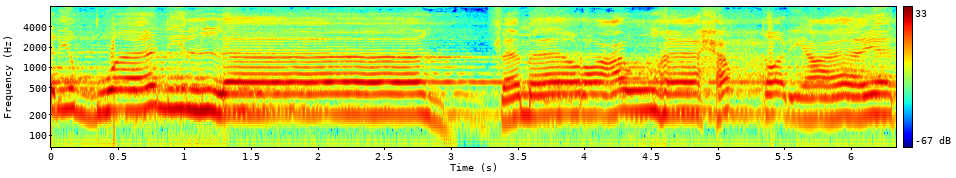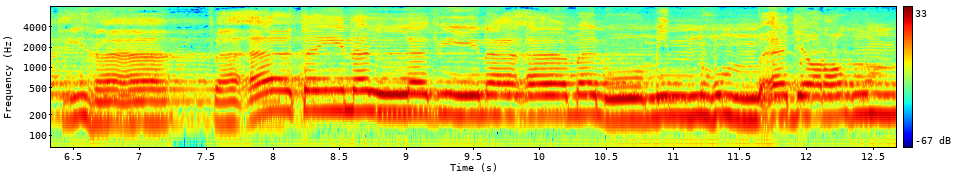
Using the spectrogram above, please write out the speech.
رضوان الله. فما رعوها حق رعايتها. فآتينا الذين آمنوا منهم أجرهم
